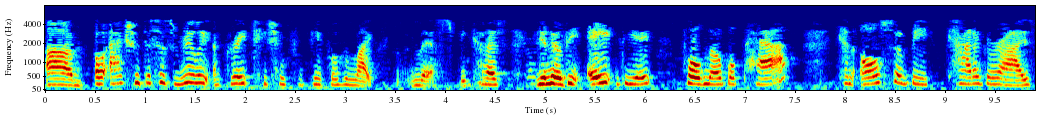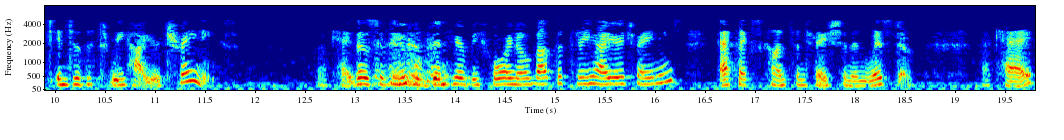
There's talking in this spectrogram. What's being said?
um, oh, actually, this is really a great teaching for people who like lists because you know the eight, the eightfold noble path can also be categorized into the three higher trainings. Okay, those of you who've been here before know about the three higher trainings: ethics, concentration, and wisdom. Okay,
